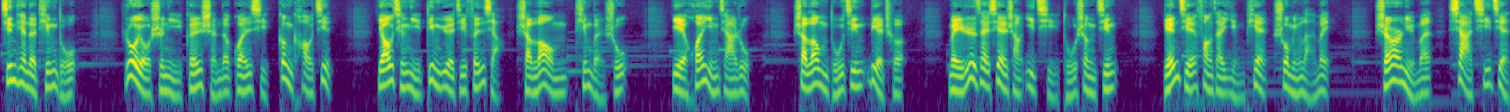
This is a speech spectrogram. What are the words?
今天的听读，若有使你跟神的关系更靠近，邀请你订阅及分享 Shalom 听本书，也欢迎加入 Shalom 读经列车，每日在线上一起读圣经。连结放在影片说明栏位。神儿女们，下期见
